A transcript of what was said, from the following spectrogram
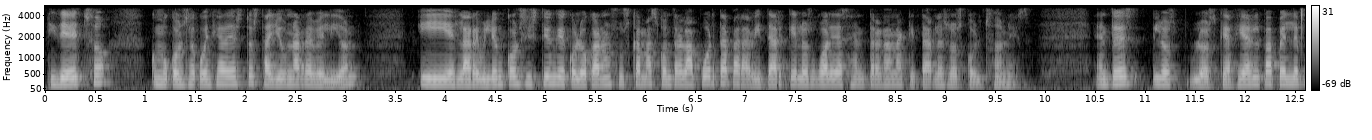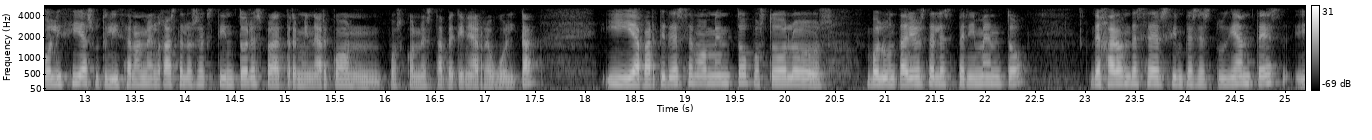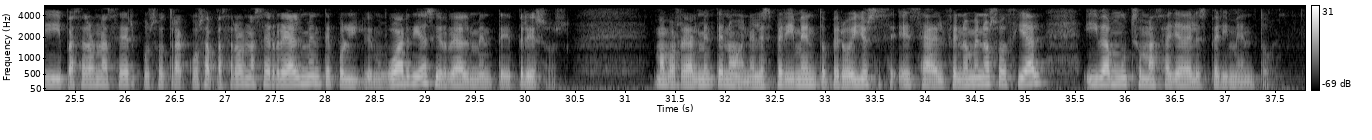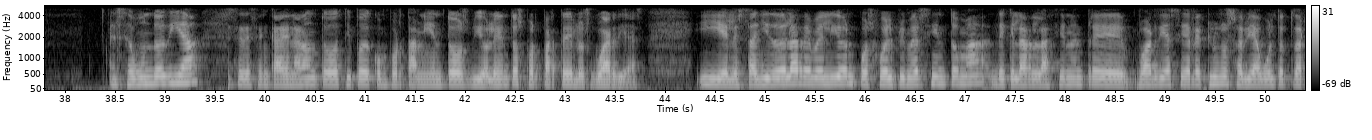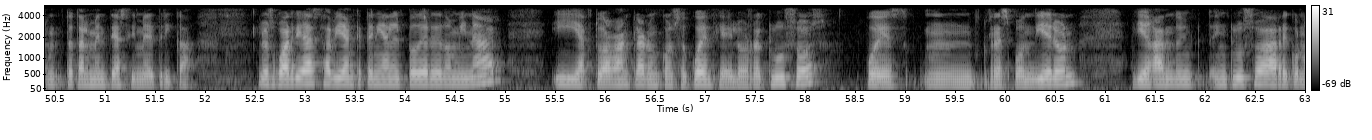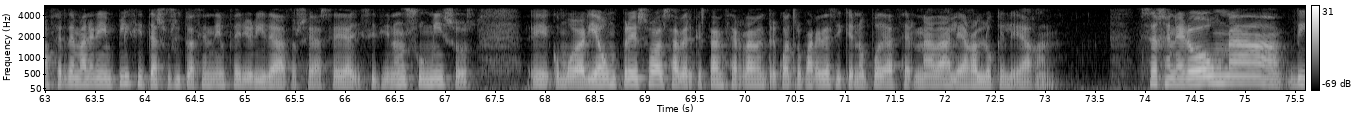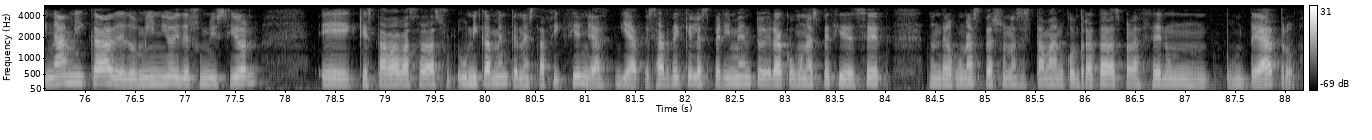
Y de hecho, como consecuencia de esto estalló una rebelión y la rebelión consistió en que colocaron sus camas contra la puerta para evitar que los guardias entraran a quitarles los colchones. Entonces, los, los, que hacían el papel de policías utilizaron el gas de los extintores para terminar con, pues, con esta pequeña revuelta. Y a partir de ese momento, pues todos los voluntarios del experimento dejaron de ser simples estudiantes y pasaron a ser pues otra cosa, pasaron a ser realmente guardias y realmente presos vamos, realmente no, en el experimento, pero ellos, el fenómeno social iba mucho más allá del experimento. El segundo día se desencadenaron todo tipo de comportamientos violentos por parte de los guardias y el estallido de la rebelión pues fue el primer síntoma de que la relación entre guardias y reclusos había vuelto totalmente asimétrica. Los guardias sabían que tenían el poder de dominar y actuaban, claro, en consecuencia y los reclusos pues mm, respondieron llegando incluso a reconocer de manera implícita su situación de inferioridad, o sea, se, hicieron sumisos, eh, como haría un preso al saber que está encerrado entre cuatro paredes y que no puede hacer nada, le hagan lo que le hagan. se generó una dinámica de dominio y de sumisión eh, que estaba basada únicamente en esta ficción y a, pesar de que el experimento era como una especie de set donde algunas personas estaban contratadas para hacer un, teatro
